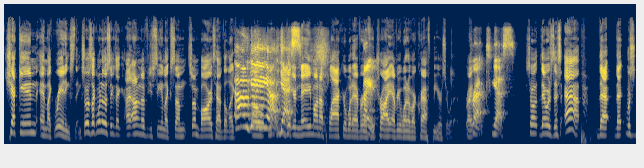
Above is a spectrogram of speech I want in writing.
check-in and like ratings thing. So it's like one of those things like I I don't know if you've seen like some some bars have the like Oh, yeah, yeah, you- yeah. you Yes. get your name on a plaque or whatever if you Right. try every one of our craft beers or whatever, right? Correct. Yes. So there was this app that that was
